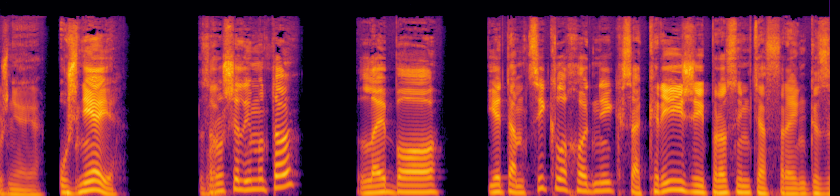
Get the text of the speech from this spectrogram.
Už nie je. už nie je. Zrušili mu to, lebo je tam cyklochodník, sa kríži, prosím ťa, Frank, s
